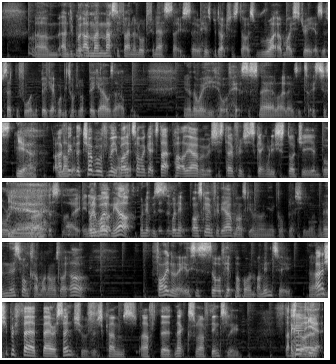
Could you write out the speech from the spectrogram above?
Um, and but I'm a massive fan of Lord Finesse though, so his production style is right up my street. As I've said before in the big when we talked about Big L's album, you know the way he sort of hits the snare like loads of t- it's just Yeah, I, I, love think it. the trouble with me, Love by the time I get to that part of the album, it's just everything's just getting really stodgy and boring. Yeah. And just like, you know well, it woke me up when it was Isn't- when it. I was going through the album. I was going, oh yeah, God bless you, love. And then this one come on. I was like, oh, finally, this is sort of hip hop I'm, I'm into. Um, I actually prefer Bare Essentials, which comes after the next one after the interlude. That got, yeah.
